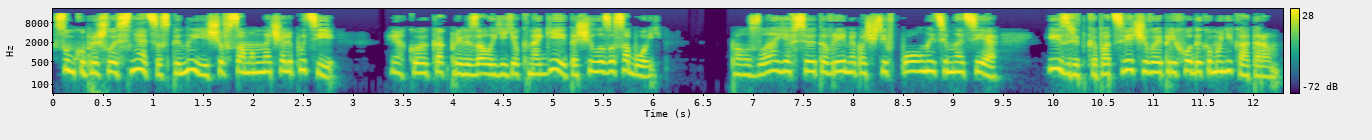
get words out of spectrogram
Сумку пришлось снять со спины еще в самом начале пути. Я кое-как привязала ее к ноге и тащила за собой. Ползла я все это время почти в полной темноте, изредка подсвечивая переходы коммуникатором.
